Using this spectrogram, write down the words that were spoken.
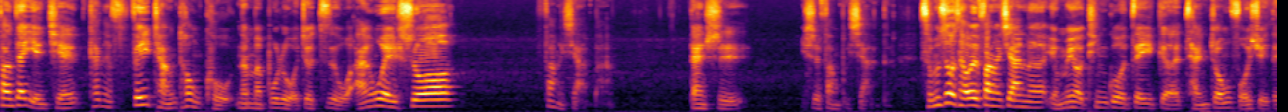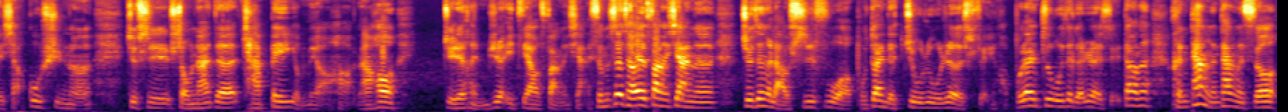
放在眼前，看着非常痛苦，那么不如我就自我安慰说，放下吧。但是是放不下的，什么时候才会放下呢？有没有听过这个禅宗佛学的小故事呢？就是手拿着茶杯，有没有哈？然后。觉得很热，一直要放下。什么时候才会放下呢？就这个老师傅哦，不断的注入热水，不断注入这个热水，到呢很烫很烫的时候，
